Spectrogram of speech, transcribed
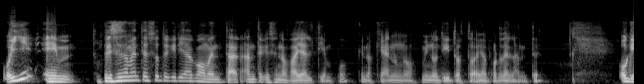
Oye, em, precisamente eso te quería comentar antes que se nos vaya el tiempo, que nos quedan unos minutitos todavía por delante. Ok,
